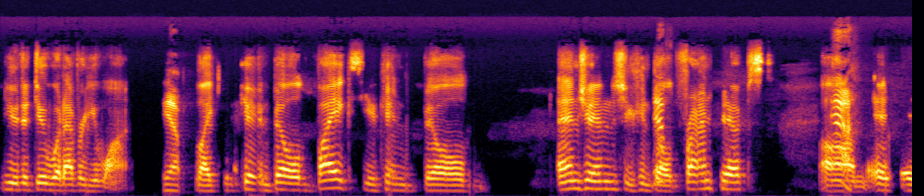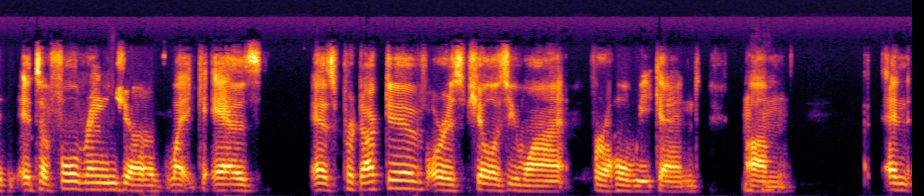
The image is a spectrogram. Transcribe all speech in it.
you to do whatever you want. Yep. Like you can build bikes, you can build engines, you can Yep. build friendships. Yeah. Um, it, it it's a full range of like as as productive or as chill as you want for a whole weekend. Mhm. Um, and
